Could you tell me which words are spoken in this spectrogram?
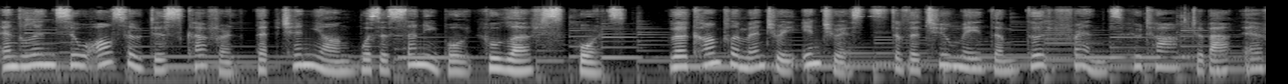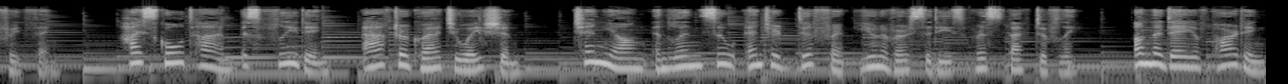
and Lin Su also discovered that Chen Yang was a sunny boy who loved sports. The complementary interests of the two made them good friends who talked about everything. High school time is fleeting. After graduation, Chen Yang and Lin Su entered different universities respectively. On the day of parting,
